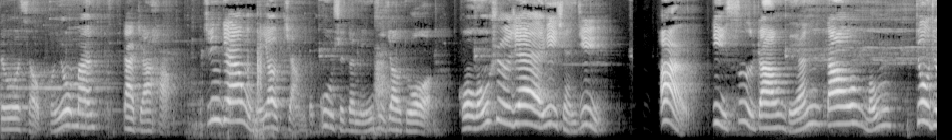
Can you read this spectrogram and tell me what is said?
的小朋友们，大家好！今天我们要讲的故事的名字叫做《恐龙世界历险记》二第四章《镰刀龙舅舅》。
